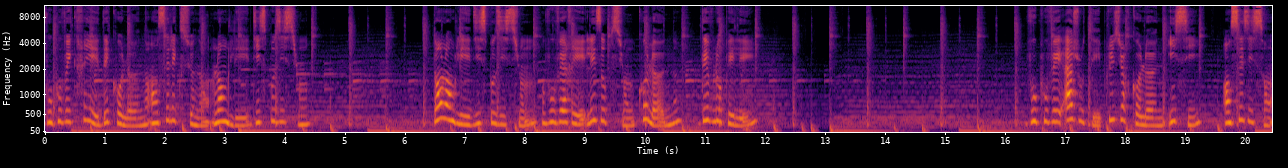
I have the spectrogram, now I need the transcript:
vous pouvez créer des colonnes en sélectionnant l'onglet Disposition. Dans l'onglet Disposition, vous verrez les options Colonnes, Développez-les. Vous pouvez ajouter plusieurs colonnes ici en saisissant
